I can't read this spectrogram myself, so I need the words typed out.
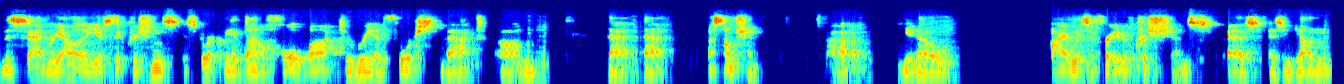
the sad reality is that Christians historically have done a whole lot to reinforce that um, that that assumption. Uh, you know, I was afraid of Christians as as a young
